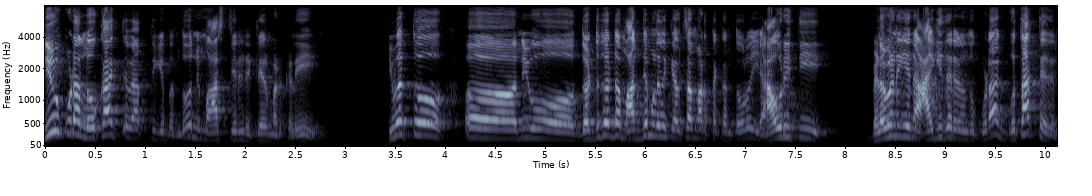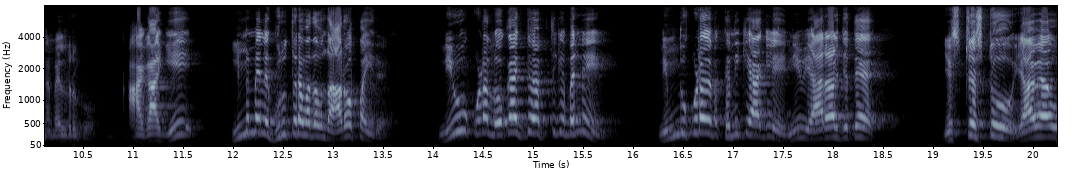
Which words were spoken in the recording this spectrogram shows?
ನೀವು ಕೂಡ ಲೋಕಾಯುಕ್ತ ವ್ಯಾಪ್ತಿಗೆ ಬಂದು ನಿಮ್ಮ ಆಸ್ತಿಯನ್ನು ಡಿಕ್ಲೇರ್ ಮಾಡ್ಕೊಳ್ಳಿ. ಇವತ್ತು ನೀವು ದೊಡ್ಡ ದೊಡ್ಡ ಮಾಧ್ಯಮಗಳಲ್ಲಿ ಕೆಲಸ ಮಾಡ್ತಕ್ಕಂಥವ್ರು ಯಾವ ರೀತಿ ಬೆಳವಣಿಗೆನ ಆಗಿದ್ದಾರೆ ಅನ್ನೋದು ಕೂಡ ಗೊತ್ತಾಗ್ತಾ ಇದೆ ನಮ್ಮೆಲ್ರಿಗೂ. ಹಾಗಾಗಿ ನಿಮ್ಮ ಮೇಲೆ ಗುರುತರವಾದ ಒಂದು ಆರೋಪ ಇದೆ. ನೀವು ಕೂಡ ಲೋಕಾಯುಕ್ತ ವ್ಯಾಪ್ತಿಗೆ ಬನ್ನಿ. ನಿಮ್ಮದು ಕೂಡ ತನಿಖೆ ಆಗಲಿ. ನೀವು ಯಾರ್ಯಾರ ಜೊತೆ ಎಷ್ಟೆಷ್ಟು ಯಾವ್ಯಾವ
